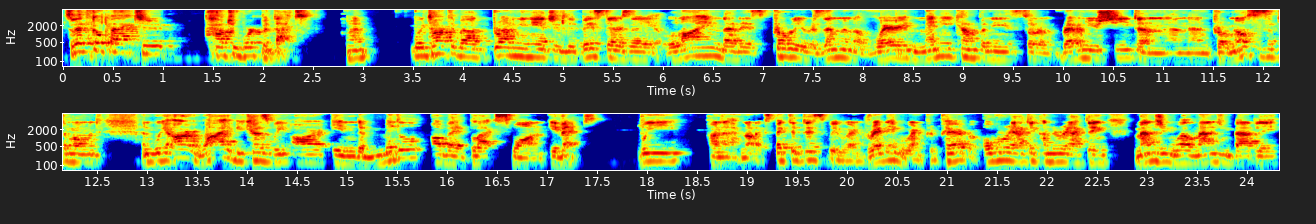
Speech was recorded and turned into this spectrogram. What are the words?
So let's go back to how to work with that right? We talked about branding in the edge of the abyss. There's a line that is probably a resemblance of very many companies' sort of revenue sheet and, and, and prognosis at the moment. And we are, why? Because we are in the middle of a black swan event. We and have not expected this. We weren't ready. We weren't prepared. We're overreacting, underreacting, managing well, managing badly.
